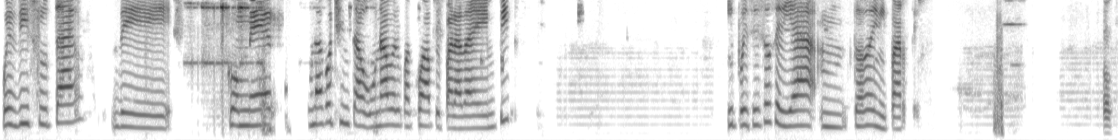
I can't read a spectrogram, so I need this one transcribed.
pues disfrutar de comer una cochinita o una barbacoa preparada en pips. Y pues eso sería mm, todo de mi parte. Ok,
